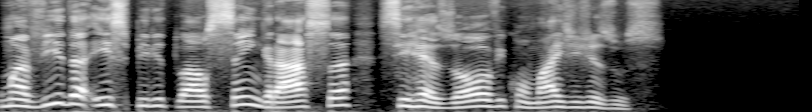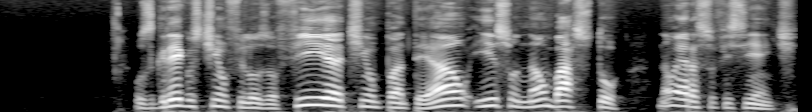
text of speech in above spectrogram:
uma vida espiritual sem graça se resolve com mais de Jesus. Os gregos tinham filosofia, tinham panteão, e isso não bastou, não era suficiente.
